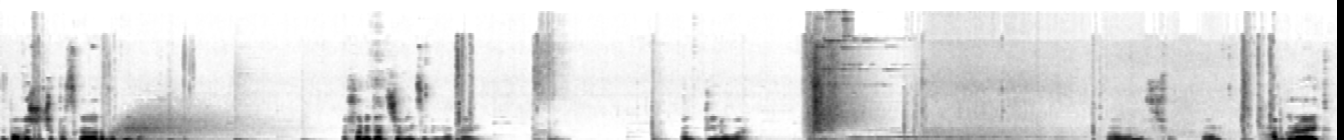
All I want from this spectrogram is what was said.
Typowe życie polskiego robotnika. To sami te drzewnicy byli, okej. Continue. O, mamy swoją. Upgrade.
